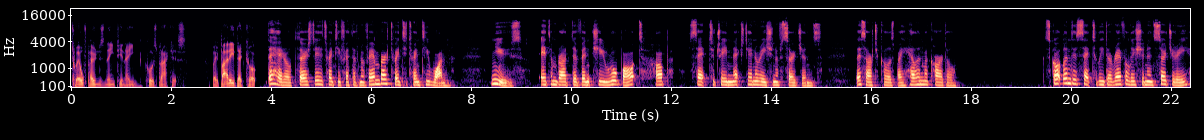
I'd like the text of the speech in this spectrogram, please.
£12.99, close brackets. By Barry Didcock. The Herald, Thursday, the 25th of November 2021. News. Edinburgh Da Vinci robot hub set to train next generation of surgeons. This article is by Helen McArdle. Scotland is set to lead a revolution in surgery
